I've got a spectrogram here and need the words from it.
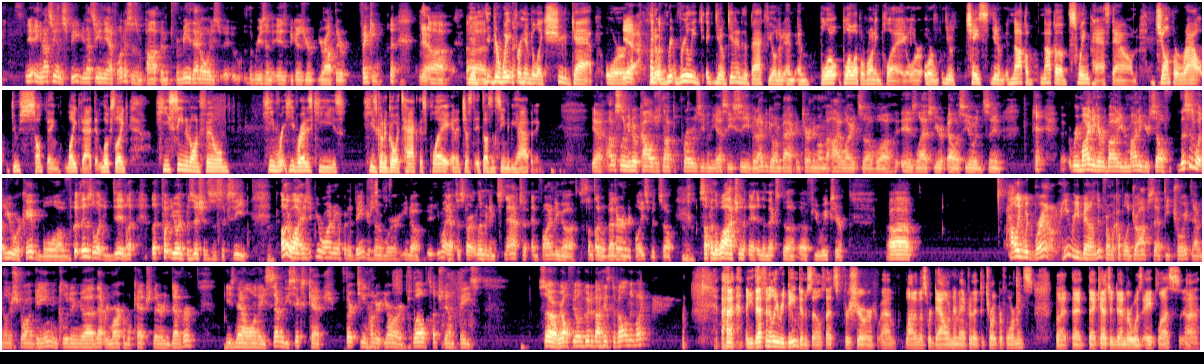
you're not seeing the speed, you're not seeing the athleticism pop, and for me, that always uh, the reason is because you're you're out there thinking. yeah. Uh, yeah, uh, you're waiting for him to like shoot a gap or yeah, you know, re- really, you know, get into the backfield and, and and blow blow up a running play or or you know chase you know knock a knock a swing pass down, jump a route, do something like that that looks like he's seen it on film he re- he read his keys. He's going to go attack this play, and it just it doesn't seem to be happening. Yeah, obviously we know college is not the pros, even the SEC, but I'd be going back and turning on the highlights of uh, his last year at LSU and seeing reminding everybody, reminding yourself, this is what you were capable of. this is what you did. Let let's put you in positions to succeed. Otherwise, you're winding up in a danger zone where you know you might have to start limiting snaps and, and finding a uh, some type of veteran replacement. So, mm-hmm. something to watch in, in the next uh, few weeks here. Uh, Hollywood Brown, he rebounded from a couple of drops at Detroit to have another strong game, including uh, that remarkable catch there in Denver. He's now on a 76 catch, 1,300 yard, 12 touchdown pace. So, we all feeling good about his development, Mike? Uh, he definitely redeemed himself. That's for sure. Uh, a lot of us were down on him after that Detroit performance, but that that catch in Denver was a plus. Uh,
